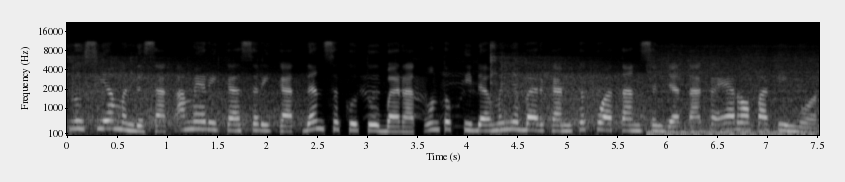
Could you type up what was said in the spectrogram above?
Rusia mendesak Amerika Serikat dan sekutu Barat untuk tidak menyebarkan kekuatan senjata ke Eropa Timur.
